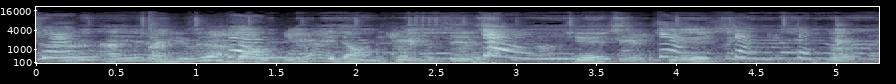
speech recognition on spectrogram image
No, I need to Yeah, yeah, you really don't. You really don't because it's cheers, cheers. Get him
